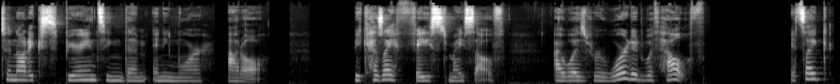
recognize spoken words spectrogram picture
to not experiencing them anymore at all. Because I faced myself, I was rewarded with health. It's like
